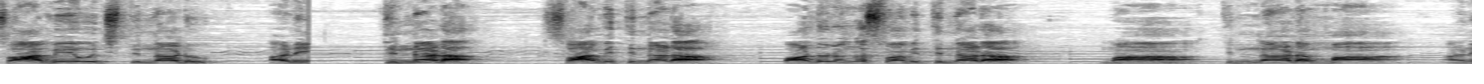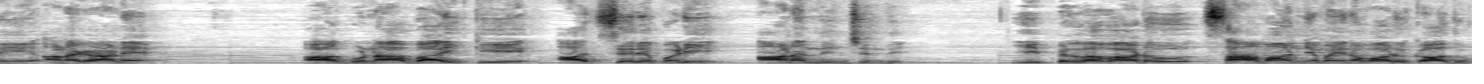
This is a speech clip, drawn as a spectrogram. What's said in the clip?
స్వామి వచ్చి తిన్నాడు అని తిన్నాడా? స్వామి తిన్నాడా? పాండురంగ స్వామి తిన్నాడా? మా తిన్నాడమ్మా అని అనగానే ఆ గుణాబాయికి ఆశ్చర్యపడి ఆనందించింది. ఈ పిల్లవాడు సామాన్యమైన వాడు కాదు.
